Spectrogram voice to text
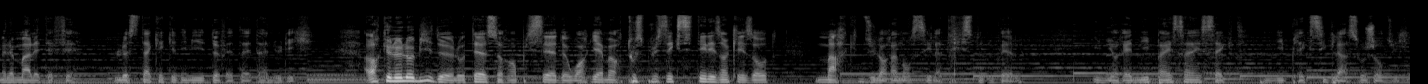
Mais le mal était fait. Le Stack Academy devait être annulé. Alors que le lobby de l'hôtel se remplissait de wargamers tous plus excités les uns que les autres, Marc dut leur annoncer la triste nouvelle. Il n'y aurait ni pince à insectes, ni plexiglas aujourd'hui.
